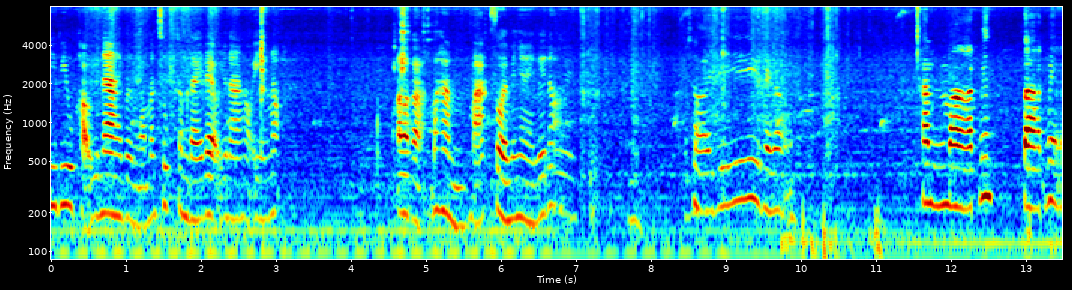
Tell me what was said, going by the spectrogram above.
รีวิวเขาอยู่หน้าให้เบิ่งว่ามันสุกจำได้แล้วอยู่หน้าเขาเองเนาะเอาละกะมาหั่นมาร์กซอยไม่ใหญ่เลยเนาะสบายดีไปนั่งหั่นหมากแม่นตากแม่น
